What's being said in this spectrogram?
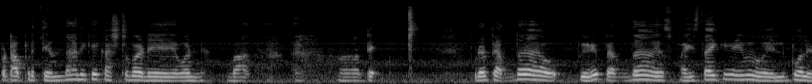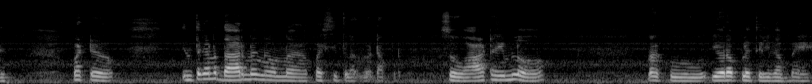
బట్ అప్పుడు తినడానికే కష్టపడేవాడిని బాగా. అంటే ఇప్పుడే పెద్ద ఇప్పుడే పెద్ద పై స్థాయికి ఏమీ వెళ్ళిపోలేదు. బట్ ఇంతకన్నా దారుణంగా ఉన్న పరిస్థితులు అనమాట అప్పుడు. సో ఆ టైంలో నాకు యూరోప్లో తెలుగు అబ్బాయి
